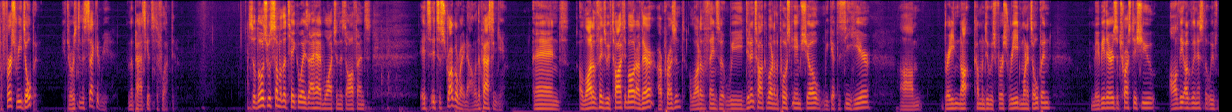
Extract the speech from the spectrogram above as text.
the first read's open. He throws to the second read, and the pass gets deflected. So those were some of the takeaways I had watching this offense. It's it's a struggle right now in the passing game, and a lot of the things we've talked about are there, are present. A lot of the things that we didn't talk about on the post game show, we get to see here. Um, Brady not coming to his first read when it's open. Maybe there is a trust issue. All the ugliness that we've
